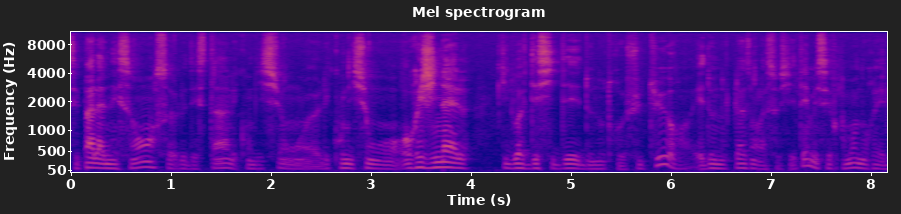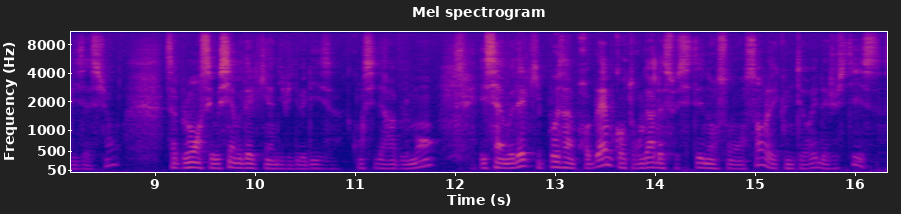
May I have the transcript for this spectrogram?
c'est pas la naissance, le destin, les conditions, euh, les conditions originelles qui doivent décider de notre futur et de notre place dans la société, mais c'est vraiment nos réalisations. Simplement, c'est aussi un modèle qui individualise considérablement, et c'est un modèle qui pose un problème quand on regarde la société dans son ensemble avec une théorie de la justice.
